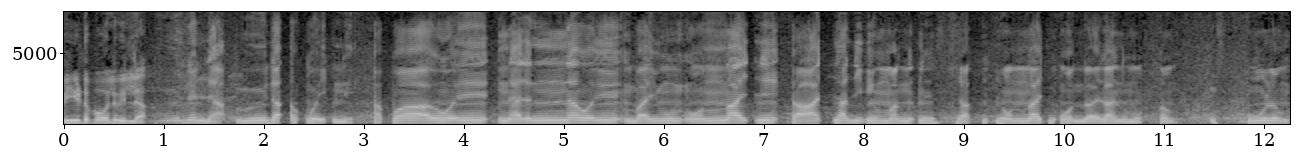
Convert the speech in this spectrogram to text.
വീട് പോലും ഇല്ല വീടില്ല. വീട് പോയിട്ടുണ്ട് അപ്പോൾ അത് ഒരു നിരന്ന ഒരു വൈമു ഒന്നായിട്ട് കാറ്റടിക്കും വന്നിട്ട് ഒന്നായിട്ട് കൊണ്ടുവരാണ് മൊത്തം സ്കൂളും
